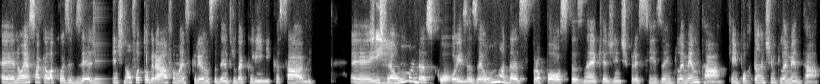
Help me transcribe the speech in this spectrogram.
É, não é só aquela coisa de dizer a gente não fotografa mais criança dentro da clínica, sabe? É, isso é uma das coisas, é uma das propostas né, que a gente precisa implementar, que é importante implementar.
